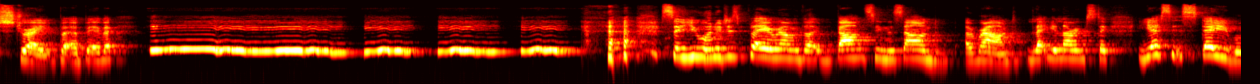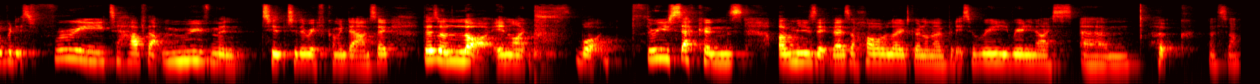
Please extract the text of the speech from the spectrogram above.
straight, but a bit of a so you want to just play around with like bouncing the sound around let your larynx stay yes it's stable but it's free to have that movement to, to the riff coming down. So there's a lot in like what three seconds of music. There's a whole load going on there but it's a really really nice um, hook of the song.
